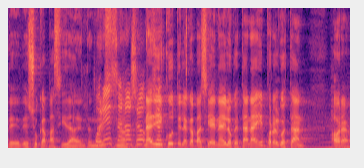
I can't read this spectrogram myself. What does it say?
de, de su capacidad, ¿entendés? Por eso, no, yo- nadie yo- discute la capacidad de nadie, los que están ahí por algo están. Ahora,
